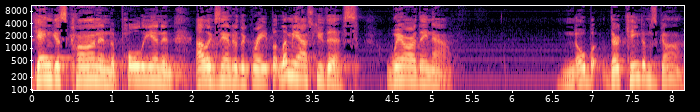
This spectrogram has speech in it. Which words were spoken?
Genghis Khan and Napoleon and Alexander the Great. But let me ask you this where are they now? Nobody, their kingdom's gone.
